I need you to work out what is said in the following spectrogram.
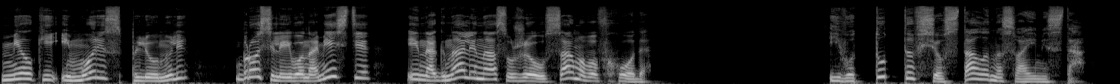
Мелкий и Морис плюнули, бросили его на месте и нагнали нас уже у самого входа. И вот тут-то все стало на свои места —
